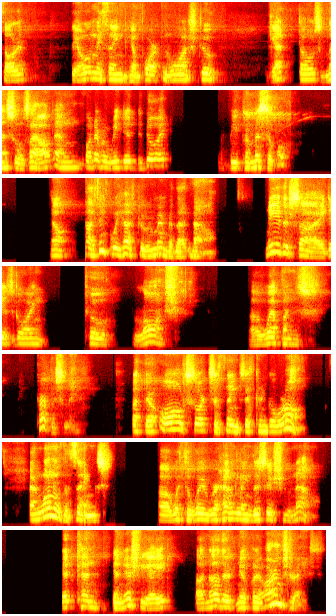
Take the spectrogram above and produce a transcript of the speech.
thought it, the only thing important was to get those missiles out, and whatever we did to do it would be permissible. Now, I think we have to remember that now. Neither side is going to launch uh, weapons purposely, but there are all sorts of things that can go wrong. And one of the things uh, with the way we're handling this issue now it can initiate another nuclear arms race.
